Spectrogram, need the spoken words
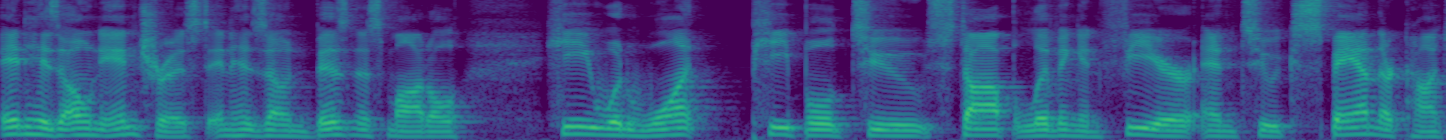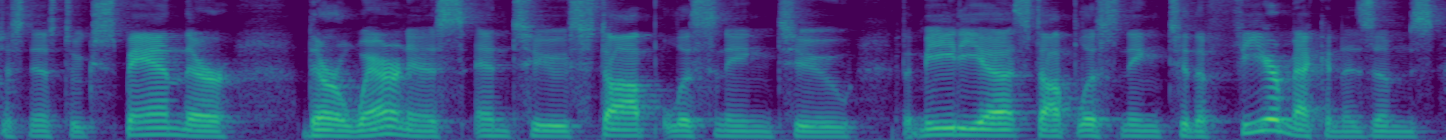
in his own interest, in his own business model, he would want people to stop living in fear and to expand their consciousness, to expand their their awareness and to stop listening to the media, stop listening to the fear mechanisms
